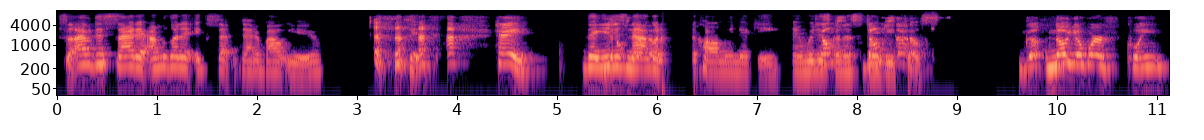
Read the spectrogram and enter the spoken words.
so I've decided I'm gonna accept that about you. hey, That you're just not gonna call me Nikki and we're just gonna s- still don't be settle. close. go, know your worth, queen.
